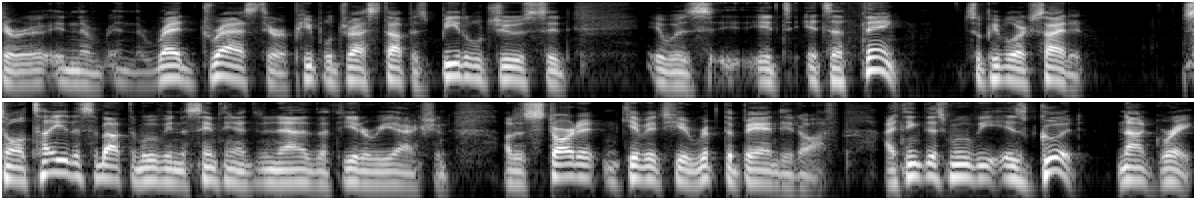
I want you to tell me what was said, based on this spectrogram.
were in the in the red dress. There are people dressed up as Beetlejuice. It it was it's it's a thing. So people are excited. So I'll tell you this about the movie and the same thing I did now the theater reaction. I'll just start it and give it to you, rip the band-aid off. I think this movie is good, not great.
